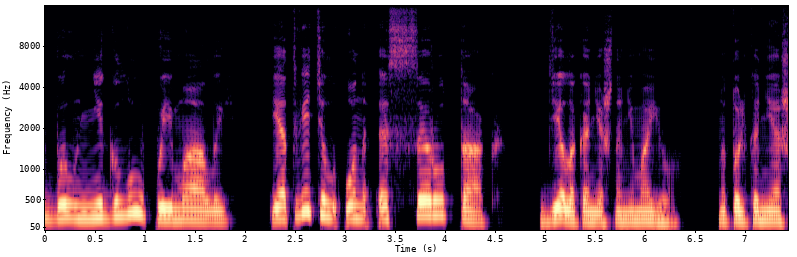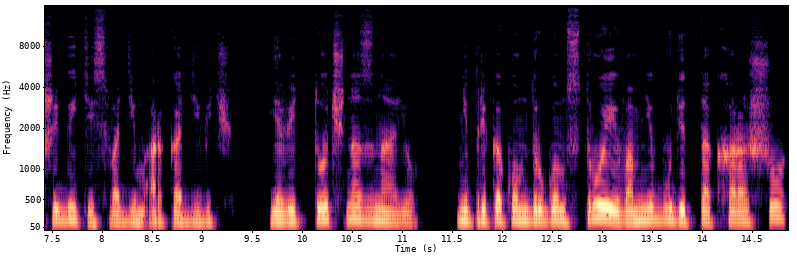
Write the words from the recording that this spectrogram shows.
был не глупый малый, и ответил он эсеру так. «Дело, конечно, не мое, но только не ошибитесь, Вадим Аркадьевич. Я ведь точно знаю, ни при каком другом строе вам не будет так хорошо,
